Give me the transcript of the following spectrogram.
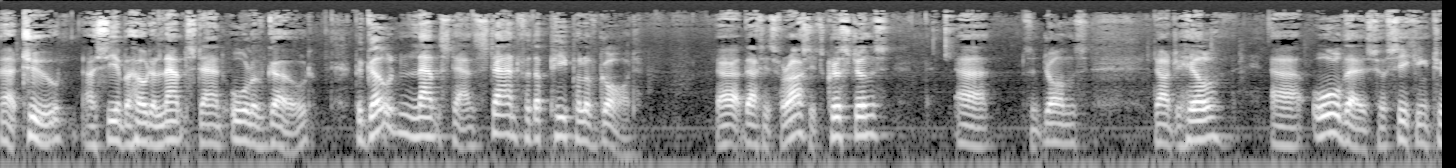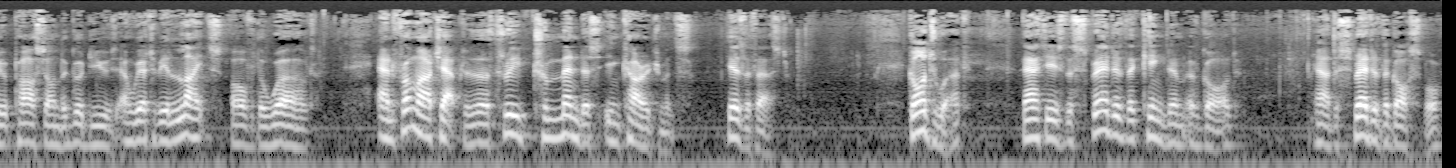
uh, 2, I see and behold a lampstand all of gold. The golden lampstands stand for the people of God. Uh, that is for us, it's Christians, uh, St. John's, Downshire Hill, uh, all those who are seeking to pass on the good news, and we are to be lights of the world. And from our chapter, there are three tremendous encouragements. Here's the first God's work, that is the spread of the kingdom of God, uh, the spread of the gospel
